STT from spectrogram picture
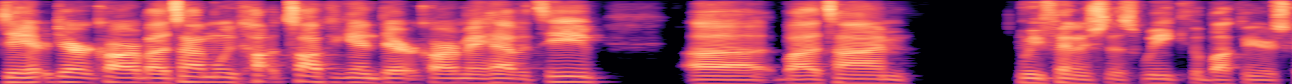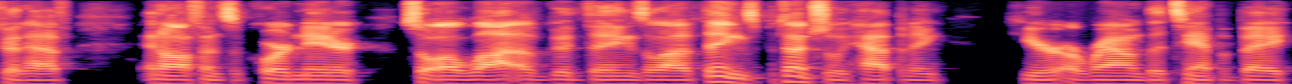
Derek Carr. By the time we talk again, Derek Carr may have a team. Uh, by the time we finish this week, the Buccaneers could have an offensive coordinator. So a lot of good things, a lot of things potentially happening here around the Tampa Bay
